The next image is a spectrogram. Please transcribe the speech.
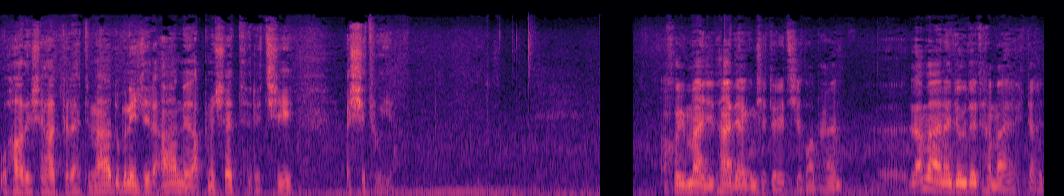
وهذه شهادة الاعتماد. وبنيجي الآن لأقمشة ريتشي الشتوية. أخوي ماجد هذه أقمشة ريتشي طبعا. الأمانة جودتها ما يحتاج.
